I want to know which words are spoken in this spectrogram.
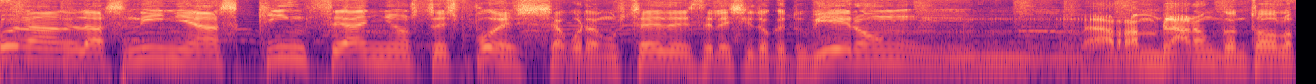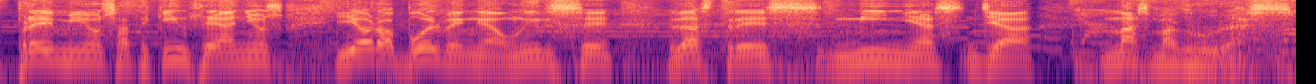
Suenan las niñas 15 años después. ¿Se acuerdan ustedes del éxito que tuvieron? Mm, Arramblaron con todos los premios hace 15 años y ahora vuelven a unirse las tres niñas ya más maduras.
